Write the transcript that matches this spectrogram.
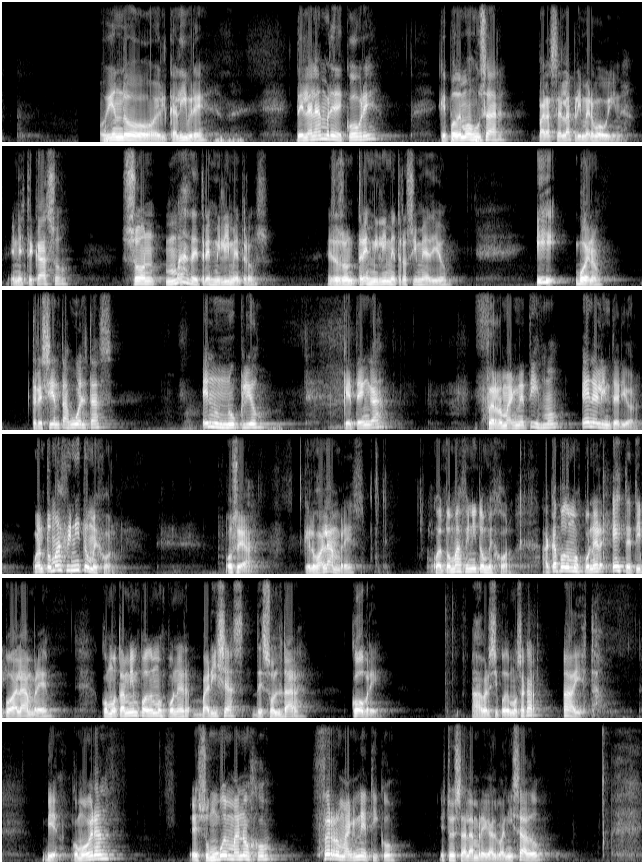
Viendo el calibre del alambre de cobre que podemos usar para hacer la primer bobina. En este caso son más de 3 milímetros, esos son 3 milímetros y medio, y bueno, 300 vueltas en un núcleo que tenga ferromagnetismo en el interior. Cuanto más finito, mejor. O sea, que los alambres, cuanto más finitos, mejor. Acá podemos poner este tipo de alambre, como también podemos poner varillas de soldar cobre. A ver si podemos sacar. Ahí está. Bien, como verán, es un buen manojo ferromagnético, esto es alambre galvanizado,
